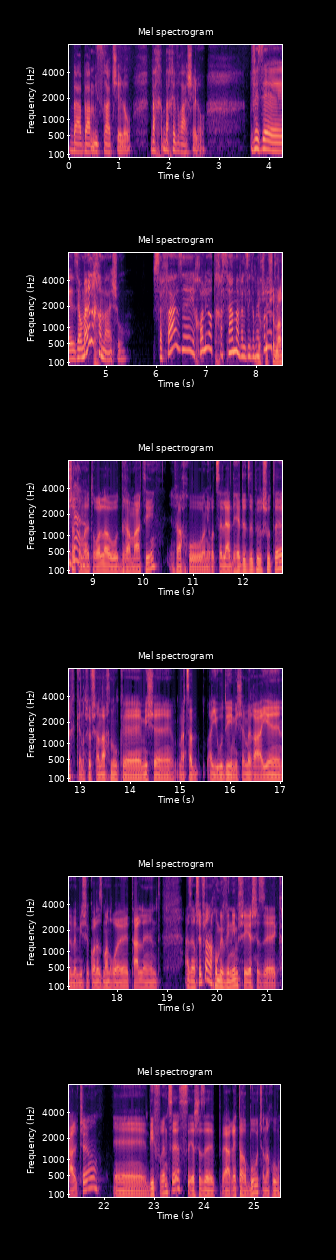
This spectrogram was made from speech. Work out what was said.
במשרד שלו בחברה שלו. וזה זה אומר לך משהו. שפה זה יכול להיות חסם אבל זה גם יכול להיות אתגר. אני חושב שמה שאת אומרת רולה הוא דרמטי ואנחנו אני רוצה להדהד את זה ברשותך כי אני חושב שאנחנו כמי שמהצד היהודי מי שמראיין ומי שכל הזמן רואה טאלנט אז אני חושב שאנחנו מבינים שיש איזה culture uh, differences יש איזה פערי תרבות שאנחנו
